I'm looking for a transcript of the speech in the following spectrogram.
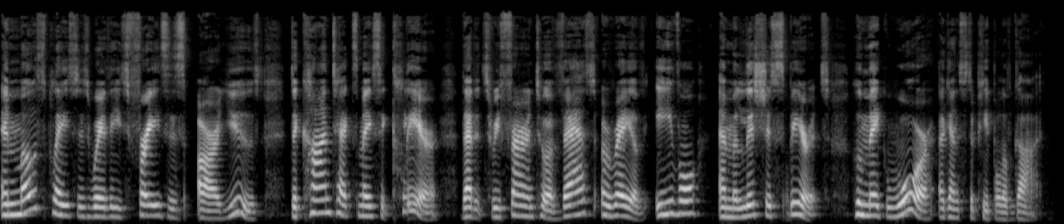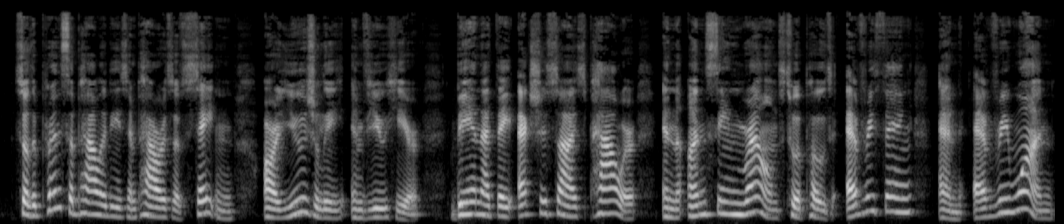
In most places where these phrases are used, the context makes it clear that it's referring to a vast array of evil and malicious spirits who make war against the people of God. So the principalities and powers of Satan are usually in view here, being that they exercise power in the unseen realms to oppose everything and everyone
